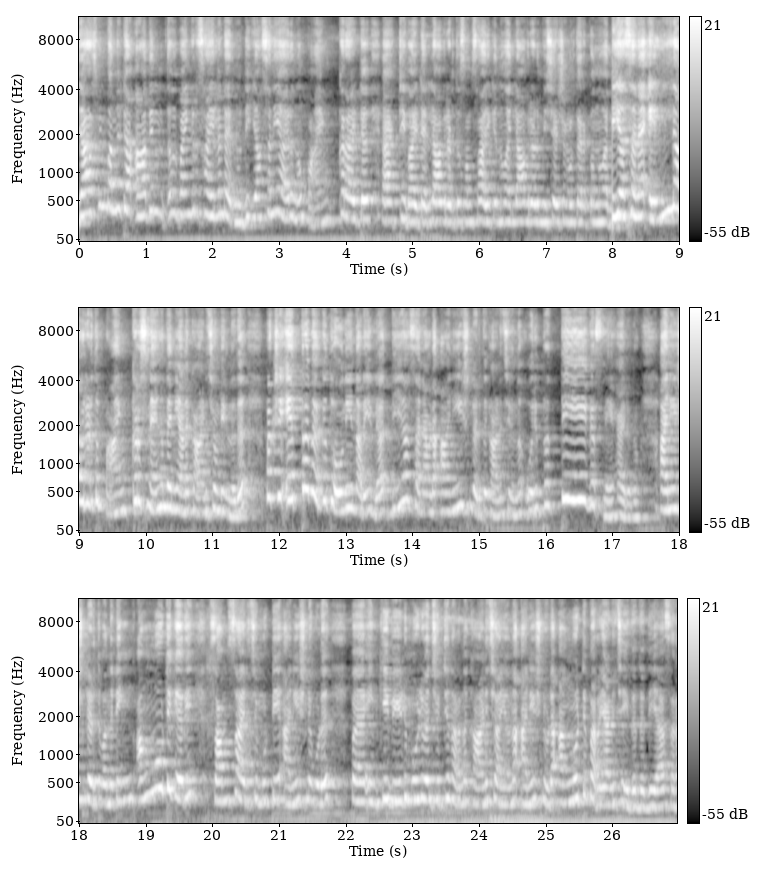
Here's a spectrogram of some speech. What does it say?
ജാസ്മിൻ വന്നിട്ട് ആദ്യം ഭയങ്കര സൈലന്റ് ആയിരുന്നു. ദിയാസനി ആയിരുന്നു ഭയങ്കരമായിട്ട് ആക്റ്റീവായിട്ട് എല്ലാവരുടെ അടുത്തും സംസാരിക്കുന്നു എല്ലാവരോടും വിശേഷങ്ങൾ തിരക്കുന്നു. ദിയാസന എല്ലാവരുടെ അടുത്തും ഭയങ്കര സ്നേഹം തന്നെയാണ് കാണിച്ചുകൊണ്ടിരുന്നത് പക്ഷെ എത്ര പേർക്ക് തോന്നിയെന്ന് അറിയില്ല. ദിയാസന അവിടെ അനീഷിന്റെ അടുത്ത് കാണിച്ചിരുന്ന. ഒരു പ്രത്യേക സ്നേഹമായിരുന്നു. അനീഷിന്റെ അടുത്ത് വന്നിട്ട് അങ്ങോട്ട് കയറി സംസാരിച്ച് മുട്ടി അനീഷിനെ കൂടെ എനിക്ക് ഈ വീട് മുഴുവൻ ചുറ്റി നടന്ന് കാണിച്ചായോ എന്ന് അനീഷിനോട് അങ്ങോട്ട് പറയാണ് ചെയ്തത് ദിയാസന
